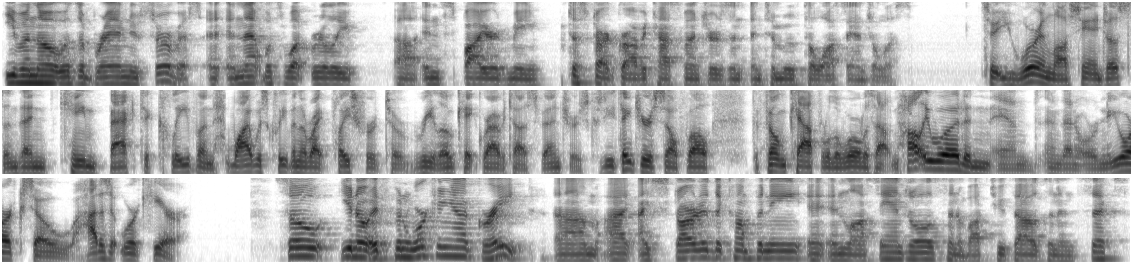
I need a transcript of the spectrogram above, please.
even though it was a brand new service. And, and, that was what really uh, inspired me to start Gravitas Ventures and, and to move to Los Angeles. So you were in Los Angeles and then came back to Cleveland. Why was Cleveland the right place for to relocate Gravitas Ventures? Because you think to yourself, well, the film capital of the world is out in Hollywood and and and then or New York. So how does it work here? So you know, it's been working out great. Um, I, I, started the company in, in, Los Angeles in about 2006.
